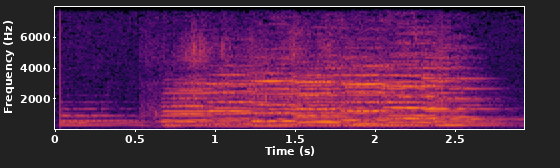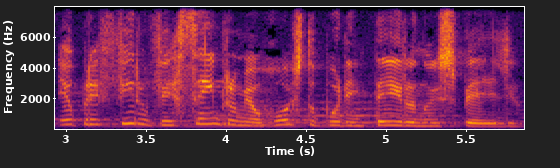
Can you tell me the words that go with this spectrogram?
Eu prefiro ver sempre o meu rosto por inteiro no espelho.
